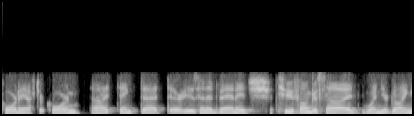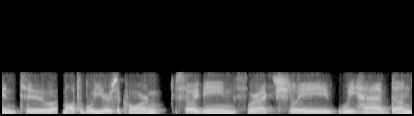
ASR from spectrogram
corn after corn. I think that there is an advantage to fungicide when you're going into multiple years of corn. Soybeans, we're actually, we have done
